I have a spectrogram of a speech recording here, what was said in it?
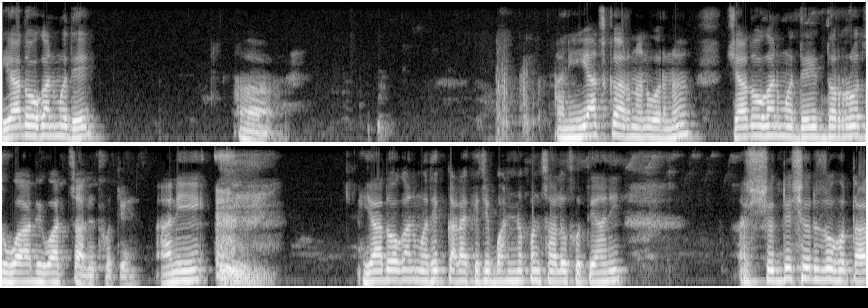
या दोघांमध्ये आणि याच कारणांवरनं या दोघांमध्ये दररोज वादविवाद चालत होते आणि या दोघांमध्ये कडाक्याची भांडणं पण चालत होते आणि सिद्धेश्वर जो होता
